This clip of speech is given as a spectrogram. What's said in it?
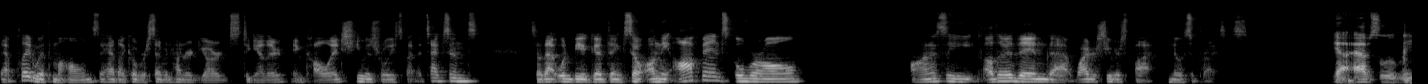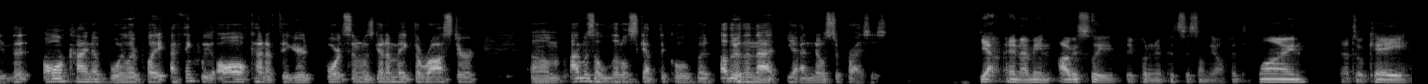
that played with Mahomes. They had like over 700 yards together in college. He was released by the Texans. So that would be a good thing. So on the offense overall, honestly, other than that wide receiver spot, no surprises. Yeah, absolutely. That all kind of boilerplate. I think we all kind of figured Fortson was going to make the roster. Um, I was a little skeptical, but other than that, yeah, no surprises. Yeah, and I mean, obviously they put an emphasis on the offensive line. That's okay.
